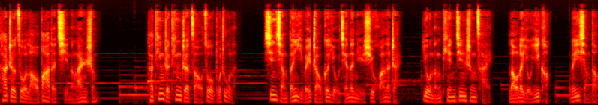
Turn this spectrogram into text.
他这做老爸的岂能安生？他听着听着早坐不住了，心想：本以为找个有钱的女婿还了债，又能添金生财，老了有依靠，没想到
